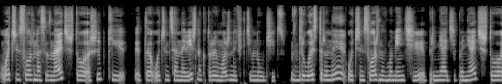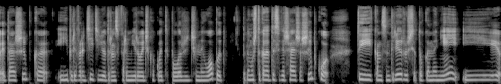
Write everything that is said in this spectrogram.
очень сложно осознать, что ошибки — это очень ценная вещь, на которой можно эффективно учиться. С другой стороны, очень сложно в моменте принять и понять, что это ошибка, и превратить ее, трансформировать в какой-то положительный опыт. Потому что когда ты совершаешь ошибку, ты концентрируешься только на ней, и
